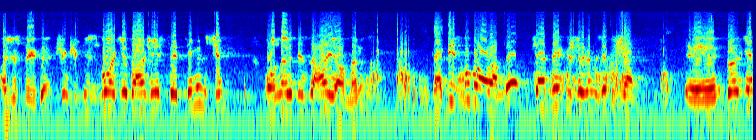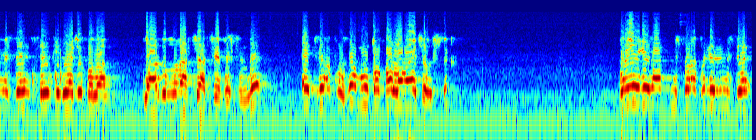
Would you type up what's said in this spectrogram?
acısıydı. Çünkü biz bu acıyı daha önce hissettiğimiz için onları biz daha iyi anlarız. Yani biz bu bağlamda kendi üzerimize düşen e, bölgemizde sevk edilecek olan yardımlar çerçevesinde etrafımızda bunu toparlamaya çalıştık. Buraya gelen misafirlerimize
